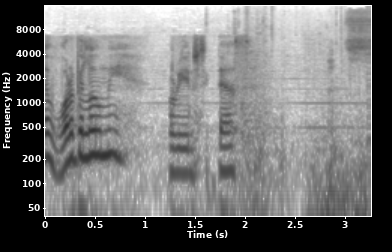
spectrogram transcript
Is water below me? Probably instant death. That's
